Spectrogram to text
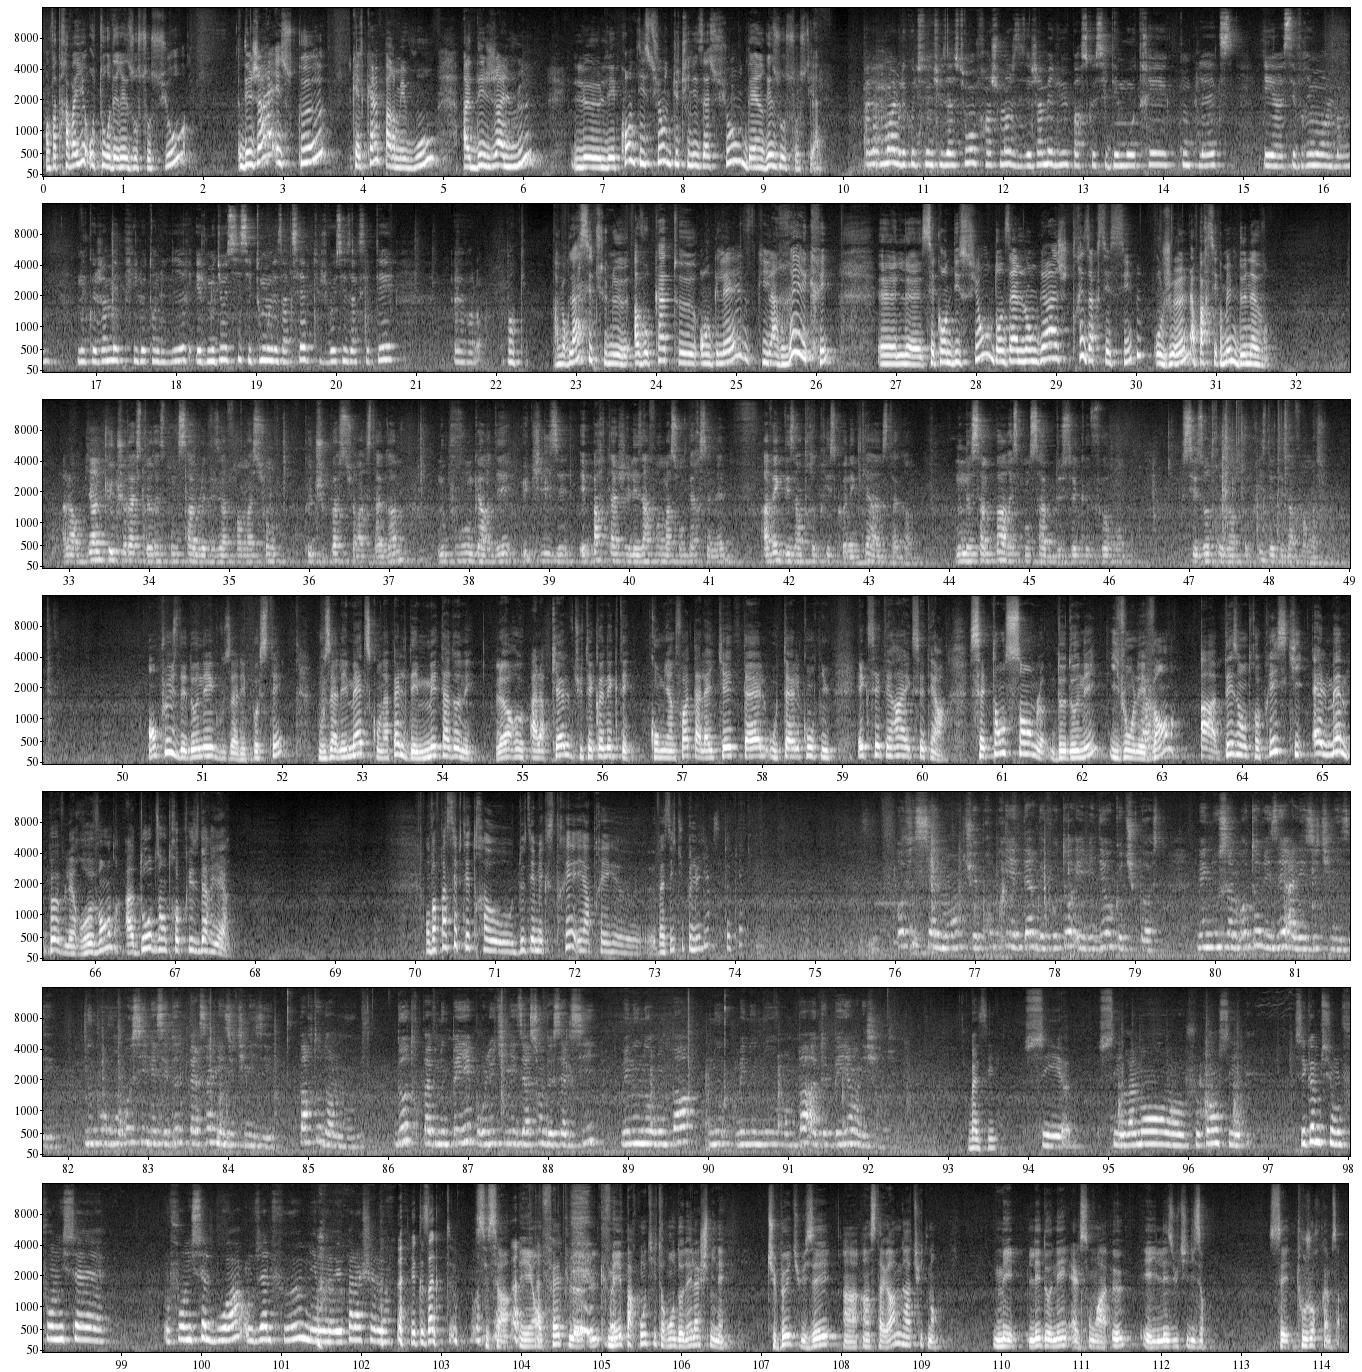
on va travailler autour des réseaux sociaux. Déjà, est-ce que quelqu'un parmi vous a déjà lu le- les conditions d'utilisation d'un réseau social? Alors moi, les conditions d'utilisation, franchement, je les ai jamais lues parce que c'est des mots très complexes et euh, c'est vraiment long. Donc jamais pris le temps de lire. Et je me dis aussi, si tout le monde les accepte, je vais aussi les accepter. Euh, voilà. Ok. Alors là, c'est une avocate euh, anglaise qui a réécrit euh, le- ces conditions dans un langage très accessible aux jeunes à partir même de 9 ans. Alors bien que tu restes responsable des informations que tu postes sur Instagram, nous pouvons garder, utiliser et partager les informations personnelles avec des entreprises connectées à Instagram. Nous ne sommes pas responsables de ce que feront ces autres entreprises de tes informations. En plus des données que vous allez poster, vous allez mettre ce qu'on appelle des métadonnées. L'heure à laquelle tu t'es connecté, combien de fois tu as liké tel ou tel contenu, etc., etc. Cet ensemble de données, ils vont les vendre à des entreprises qui elles-mêmes peuvent les revendre à d'autres entreprises derrière. On va passer peut-être au deuxième extrait et après, euh, vas-y, tu peux le lire s'il te plaît? Officiellement, tu es propriétaire des photos et vidéos que tu postes, mais nous sommes autorisés à les utiliser. Nous pouvons aussi laisser d'autres personnes les utiliser, partout dans le monde. D'autres peuvent nous payer pour l'utilisation de celles-ci, mais nous n'aurons pas, nous, mais nous n'aurons pas à te payer en échange. Vas-y. C'est, c'est vraiment choquant. C'est, c'est comme si on fournissait, on fournissait le bois, on faisait le feu, mais on n'avait pas la chaleur. Exactement. C'est ça. Et en fait, le, mais par contre, ils t'auront donné la cheminée. Tu peux utiliser un Instagram gratuitement. Mais les données, elles sont à eux et ils les utiliseront. C'est toujours comme ça.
